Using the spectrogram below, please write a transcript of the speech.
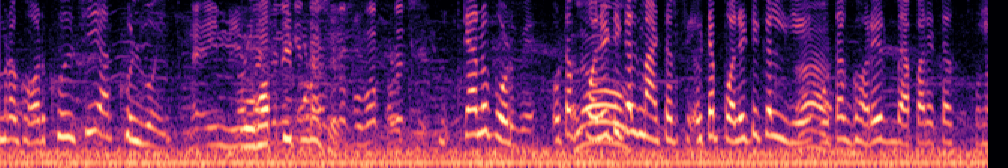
আমরা ঘর খুলছি আর খুলবই। না, এই নির্বাচনে কি কোনো প্রভাব পড়েছে? কেন পড়বে? ওটা পলিটিক্যাল ম্যাটার ওটা পলিটিক্যাল ইয়ে ওটা ঘরের ব্যাপার এটা কোনো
